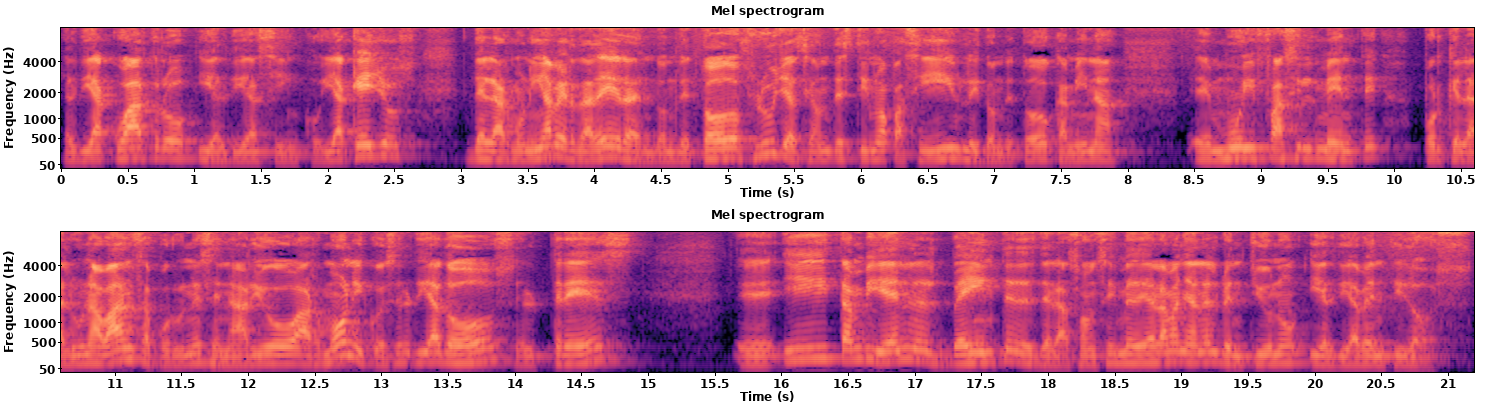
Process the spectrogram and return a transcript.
el día 4 y el día 5. Y aquellos de la armonía verdadera, en donde todo fluye hacia un destino apacible y donde todo camina eh, muy fácilmente, porque la luna avanza por un escenario armónico. Es el día 2, el 3 eh, y también el 20 desde las 11 y media de la mañana, el 21 y el día 22.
